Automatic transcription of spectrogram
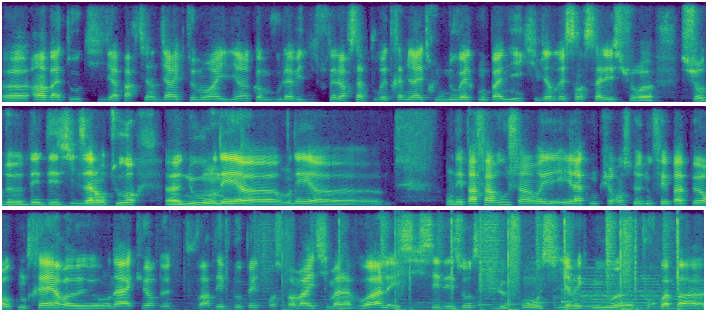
un bateau qui appartient directement à Ilien, comme vous l'avez dit tout à l'heure, ça pourrait très bien être une nouvelle compagnie qui viendrait s'installer sur, sur de, des, des, îles alentours. nous, on est, on est on n'est pas farouche hein, et, la concurrence ne nous fait pas peur. Au contraire, euh, on a à cœur de pouvoir développer le transport maritime à la voile. Et si c'est des autres qui le font aussi avec nous, euh, pourquoi pas euh.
